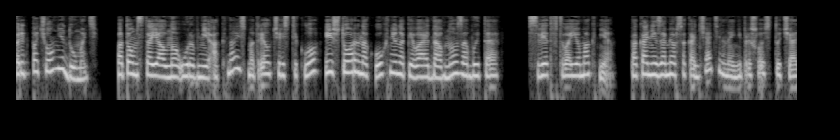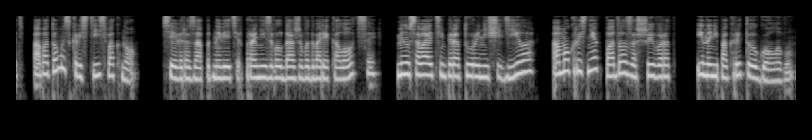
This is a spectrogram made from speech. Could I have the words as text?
предпочел не думать. Потом стоял на уровне окна и смотрел через стекло и шторы на кухню, напевая давно забытое «Свет в твоем окне», пока не замерз окончательно и не пришлось стучать, а потом и в окно. Северо-западный ветер пронизывал даже во дворе колодцы, минусовая температура не щадила, а мокрый снег падал за шиворот и на непокрытую голову.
